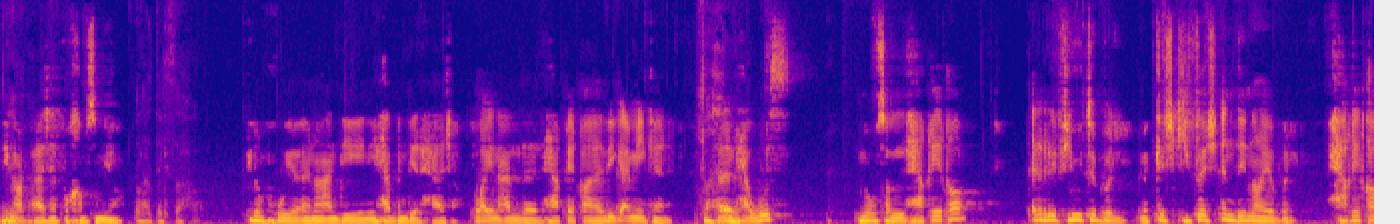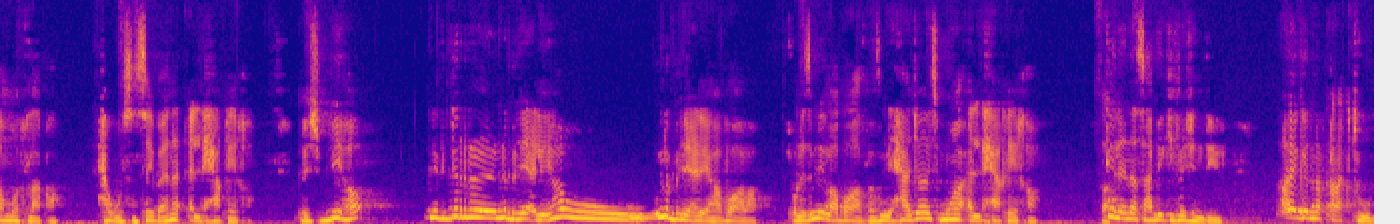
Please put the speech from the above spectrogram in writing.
ديكارت عاش 1500 الله يعطيك الصحة. قال لهم خويا أنا عندي نحب ندير حاجة. الله ينعل الحقيقة هذه كاع مين كانت أنا صحيح نحوس نوصل للحقيقة. irrefutable ما كاش كيفاش undeniable حقيقة مطلقة. حوس نصيب أنا الحقيقة. باش بها نقدر نبني عليها ونبني عليها. voilà. ولازمني la base لازمني حاجة اسمها الحقيقة. صح. قال أنا صاحبي كيفاش ندير؟ آه قال نقرا كتب.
